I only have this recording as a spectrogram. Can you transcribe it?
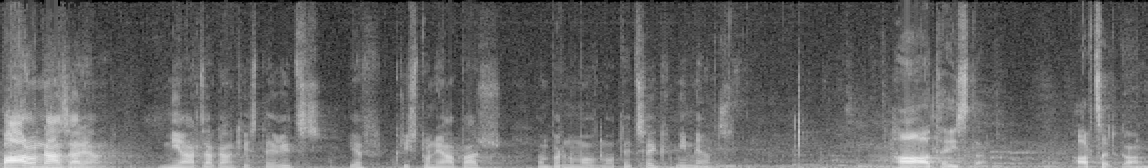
Պարոն Նազարյան, մի արձագանքես տեղից եւ քրիստոնեաբար ըմբռնումով մտեցեք միմյանց։ Հա, աթեիստ եմ։ Հարցեր կան։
